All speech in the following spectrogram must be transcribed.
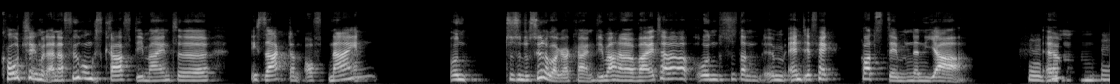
Coaching mit einer Führungskraft, die meinte, ich sage dann oft Nein und das interessiert aber gar keinen. Die machen aber weiter und es ist dann im Endeffekt trotzdem ein Ja. Mhm. Ähm,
